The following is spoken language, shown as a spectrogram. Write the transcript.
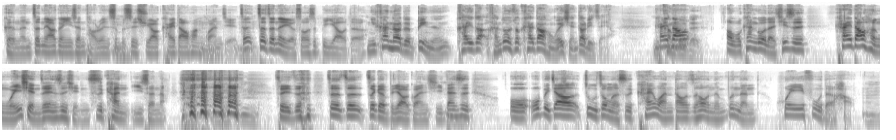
可能真的要跟医生讨论是不是需要开刀换关节。这这真的有时候是必要的。你看到的病人开刀。很多人说开刀很危险，到底怎样？开刀哦，我看过的。其实开刀很危险这件事情是看医生呐、啊，所以这这这这个比较有关系。但是我我比较注重的是开完刀之后能不能恢复的好。嗯，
